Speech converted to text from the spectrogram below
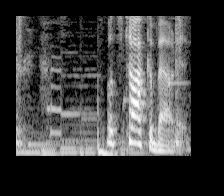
Let's talk about it.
